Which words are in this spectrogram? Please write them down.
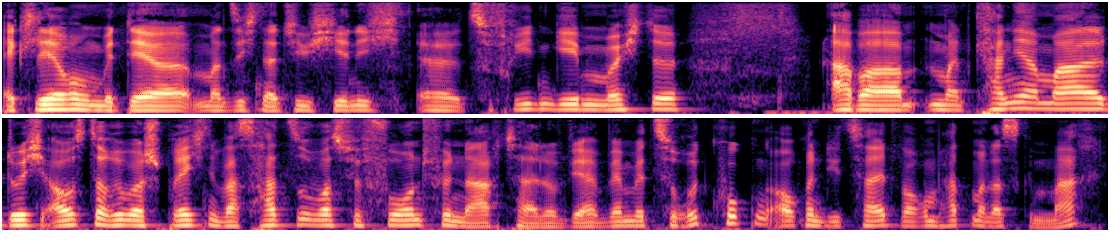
Erklärung, mit der man sich natürlich hier nicht äh, zufrieden geben möchte. Aber man kann ja mal durchaus darüber sprechen, was hat sowas für Vor- und für Nachteile. Und wir, wenn wir zurückgucken, auch in die Zeit, warum hat man das gemacht?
